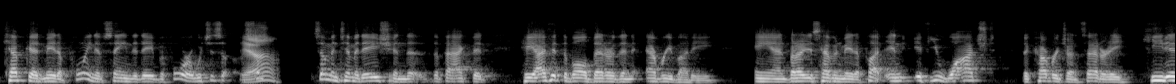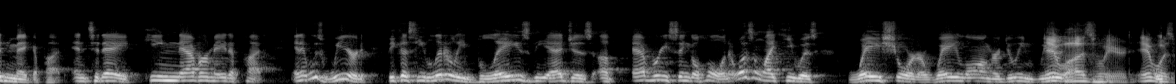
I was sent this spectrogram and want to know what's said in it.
Koepka had made a point of saying the day before, which is yeah some, some intimidation, the, the fact that, hey, I've hit the ball better than everybody, and but I just haven't made a putt. And if you watched the coverage on Saturday, he didn't make a putt. And today, he never made a putt. And it was weird because he literally blazed the edges of every single hole. And it wasn't like he was way short or way long or doing weird. It was weird. It was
